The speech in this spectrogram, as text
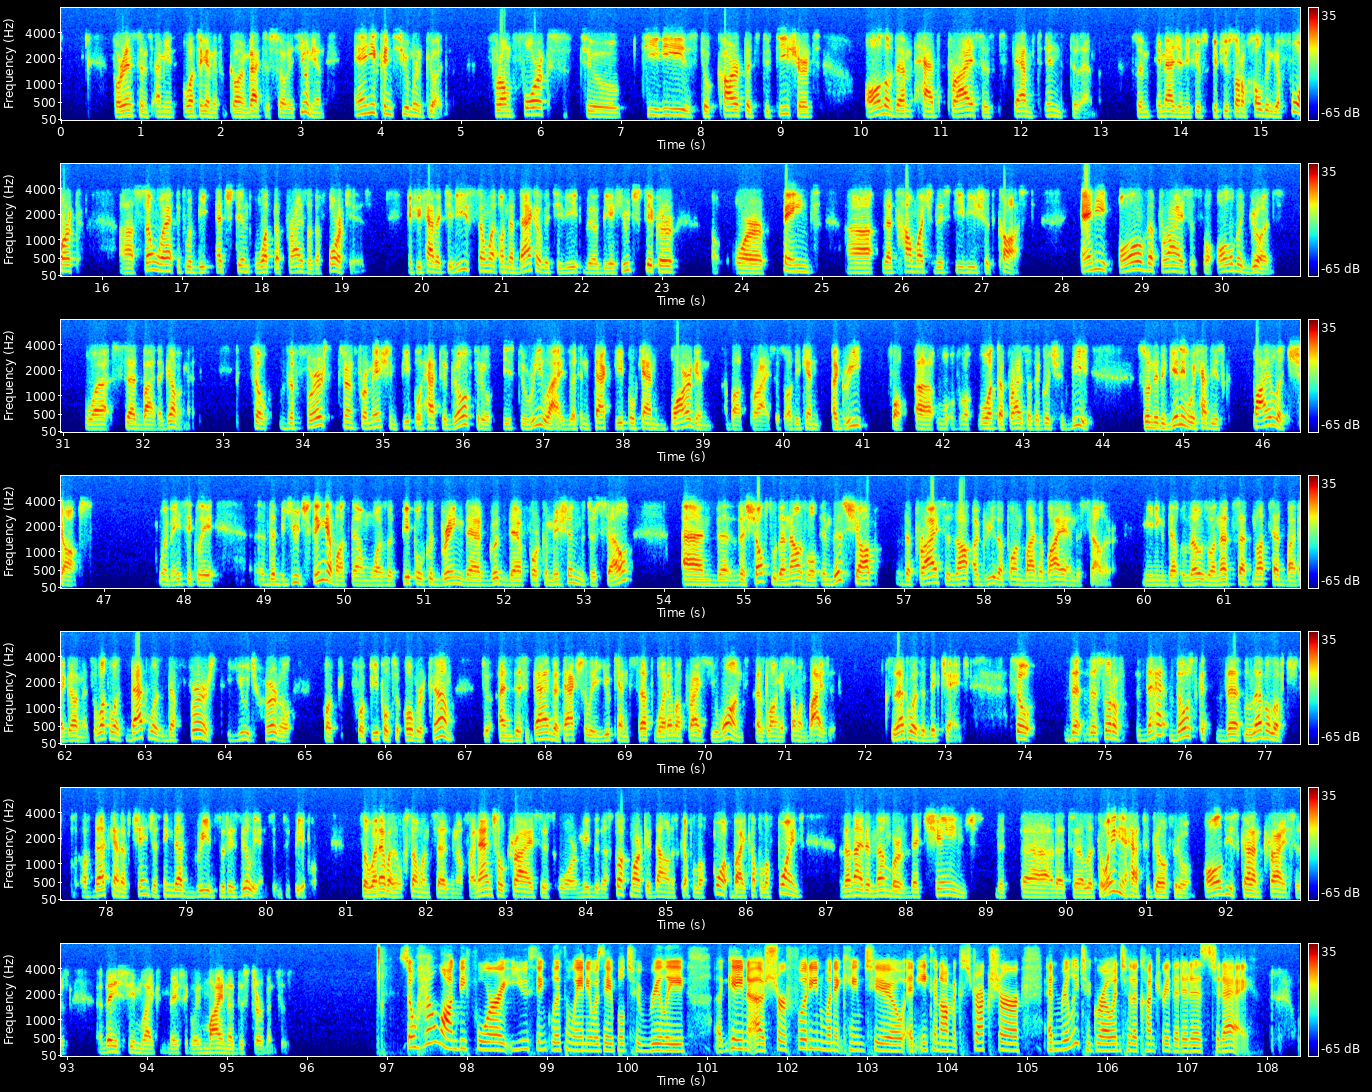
For instance, I mean, once again, if going back to Soviet Union, any consumer good, from forks to TVs to carpets to T-shirts, all of them had prices stamped into them. So imagine if you if you're sort of holding a fork, uh, somewhere it would be etched in what the price of the fork is. If you have a TV, somewhere on the back of the TV there would be a huge sticker or paint uh, that how much this TV should cost. Any all the prices for all the goods were set by the government. So the first transformation people had to go through is to realize that in fact people can bargain about prices or they can agree for uh, w- what the price of the good should be. So in the beginning we had these pilot shops where basically uh, the huge thing about them was that people could bring their goods there for commission to sell, and the, the shops would announce, well, in this shop the prices are agreed upon by the buyer and the seller meaning that those were not set not set by the government. So what was that was the first huge hurdle for for people to overcome to understand that actually you can set whatever price you want as long as someone buys it. So that was a big change. So the the sort of that those the level of of that kind of change, I think that breeds resilience into people. So whenever someone says, you know, financial crisis or maybe the stock market down a couple of po- by a couple of points, then I remember the change that uh, that uh, Lithuania had to go through, all these current crises, they seem like basically minor disturbances. So, how long before you think Lithuania was able to really uh, gain a sure footing when it came to an economic structure and really to grow into the country that it is today?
